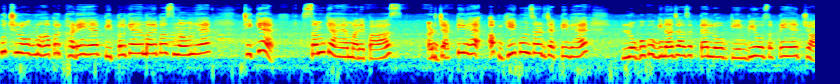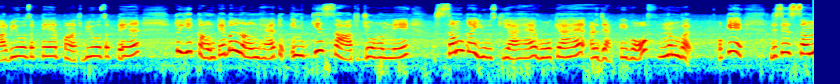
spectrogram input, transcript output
कुछ लोग वहाँ पर खड़े हैं। पीपल क्या है हमारे पास? नाउन है। ठीक है। सम क्या है हमारे पास? एडजेक्टिव है। अब ये कौन सा एडजेक्टिव है? लोगों को गिना जा सकता है। लोग तीन भी हो सकते हैं, चार भी हो सकते हैं, पाँच भी हो सकते हैं। तो ये काउंटेबल नाउन है। तो इनके साथ जो हमने सम का यूज़ किया है, वो क्या है? एडजेक्टिव ऑफ़ नंबर ओके जैसे सम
